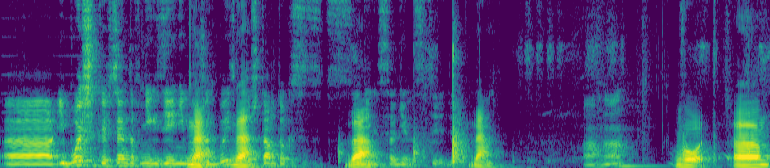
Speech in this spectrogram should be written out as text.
А, и больше коэффициентов нигде не Да, может быть, да. потому что там только с, с Да. 11 с 11 идет. Да. Ага. Вот. эм,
